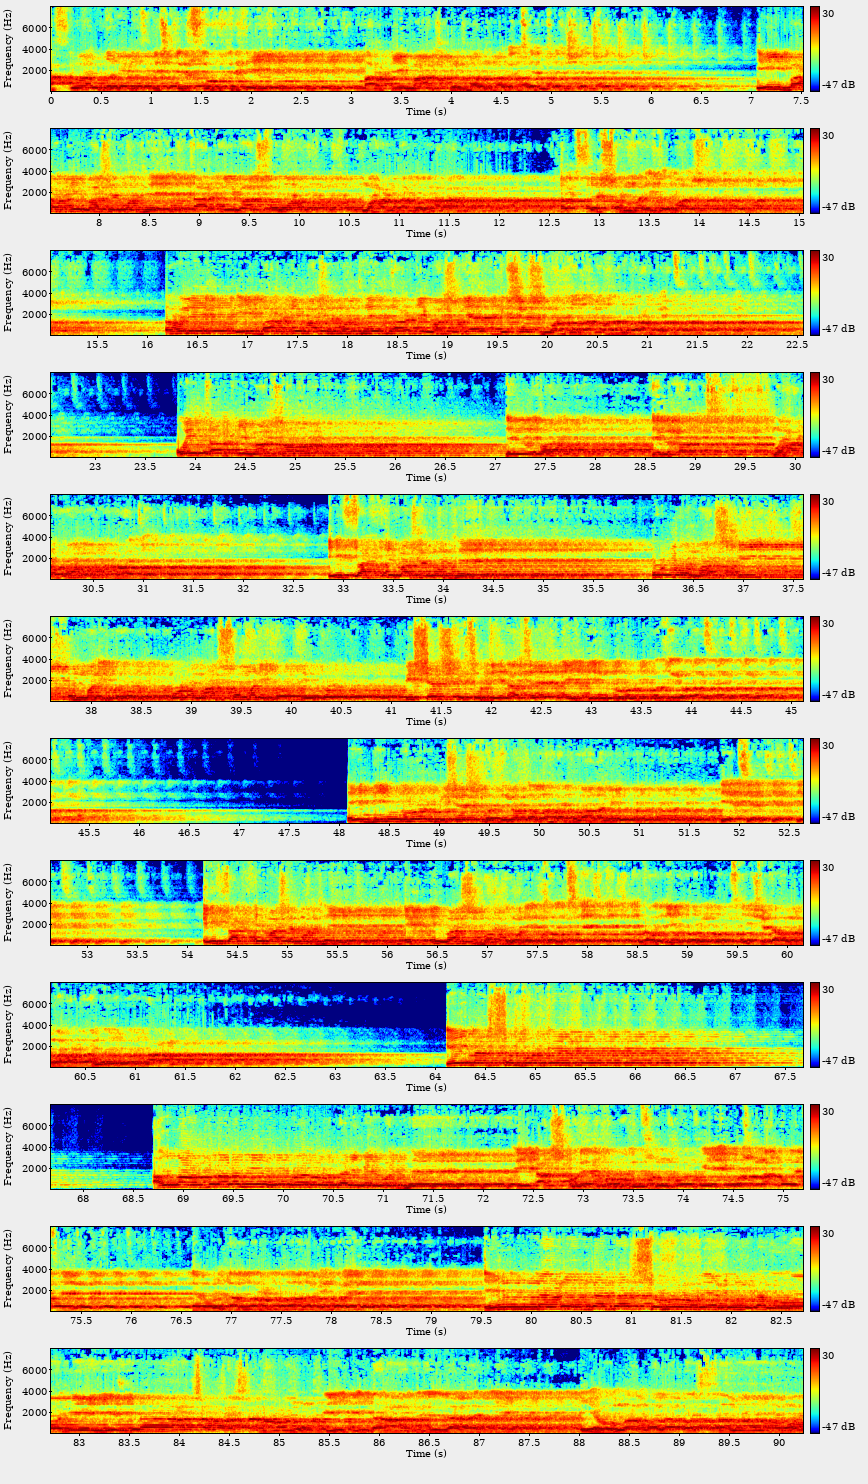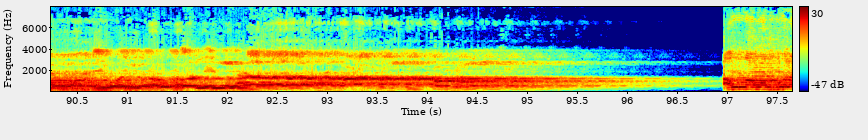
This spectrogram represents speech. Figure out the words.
আসমান জমির সৃষ্টির শুরু থেকে বারোটি মাস নির্ধারণ করেছেন এই বারোটি মাসের মধ্যে চারটি মাস হল মহারাবুল সবচেয়ে সম্মানিত মাস। তাহলে এই বারোটি মাসের মধ্যে চারটি মাসকে বিশেষ মর্যাদা প্রদান করা হয়েছে। ওই চারটি মাস হল দিলকদ দিলহজ মহারম এই চারটি মাসের মধ্যে পূর্ণ মাসটি সম্মানিত? পূর্ণ মাস সম্মানিত, কিন্তু বিশেষ কিছু দিন আছে, এই দিনগুলোর এই দিনগুলোর বিশেষ ফজিলত আল্লাহ রাব্বুল আলামিন দিয়েছেন। এই চারটি মাসের মধ্যে একটি মাস বর্তমানে চলছে। অতিক্রম করছি, সেটা হলো মহারামুল এই মাস সম্পর্কে আল্লাহ আলামিন কোরআনুল কারীমের মধ্যে এই হরম সম্পর্কে ঘোষণা করেছেন এবং বলেন إن عدة الشهور عند الله إثنا عشر شهرا في كتاب الله يوم خلق السماوات والأرض منها الله رب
